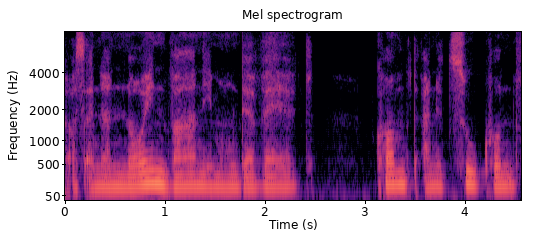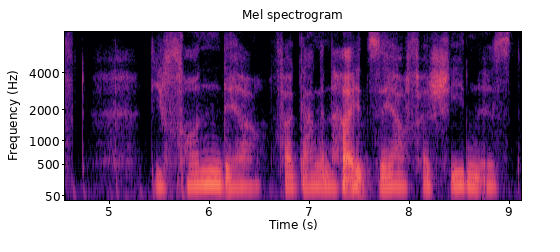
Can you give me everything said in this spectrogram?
aus einer neuen Wahrnehmung der Welt kommt eine Zukunft, die von der Vergangenheit sehr verschieden ist.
